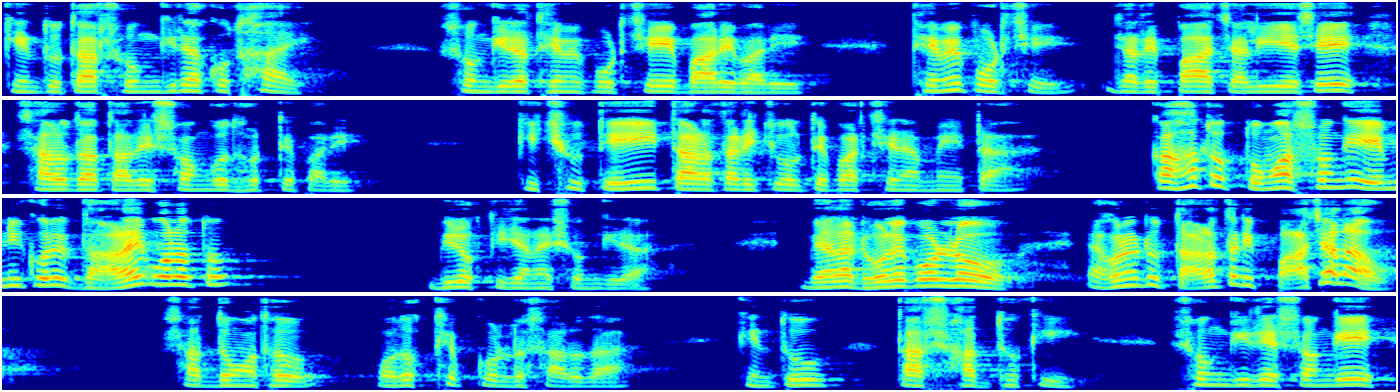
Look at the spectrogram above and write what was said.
কিন্তু তার সঙ্গীরা কোথায়? সঙ্গীরা থেমে পড়ছে বারে বারে। থেমে পড়ছে যাতে পা চালিয়ে এসে সারদা তাদের সঙ্গ ধরতে পারে। কিছুতেই তাড়াতাড়ি চলতে পারছে না মেয়েটা। কাহা তো তোমার সঙ্গে এমনি করে দাঁড়ায় বলো তো? বিরক্তি জানায় সঙ্গীরা। বেলা ঢলে পড়ল, এখন একটু তাড়াতাড়ি পা চালাও। সাধ্যমতো পদক্ষেপ করল সারদা, কিন্তু তার সাধ্য কি? সঙ্গীদের সঙ্গে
